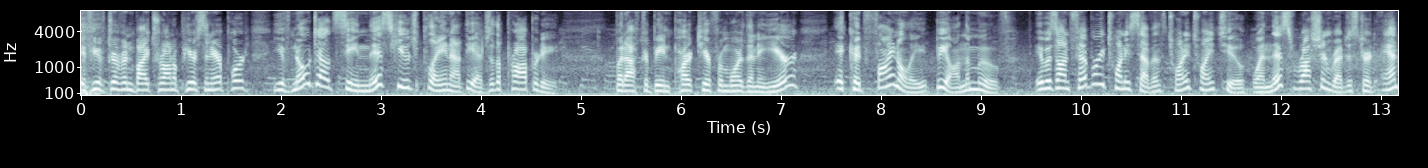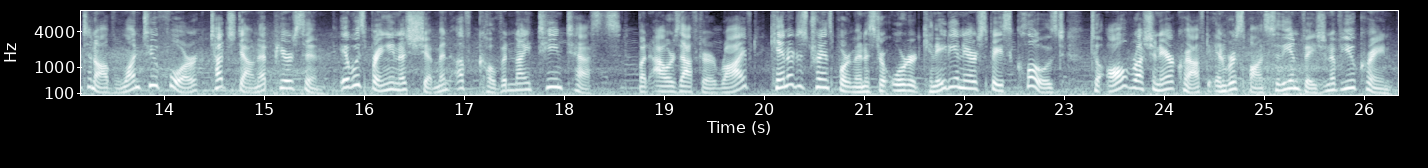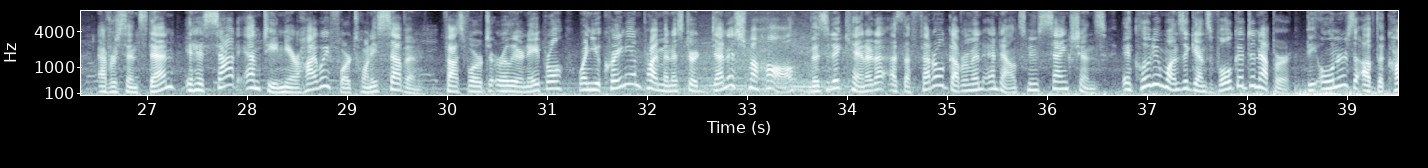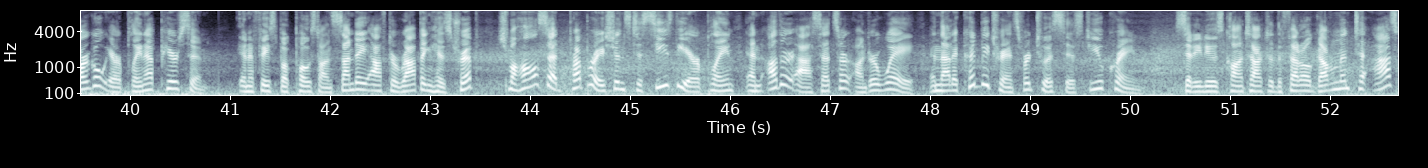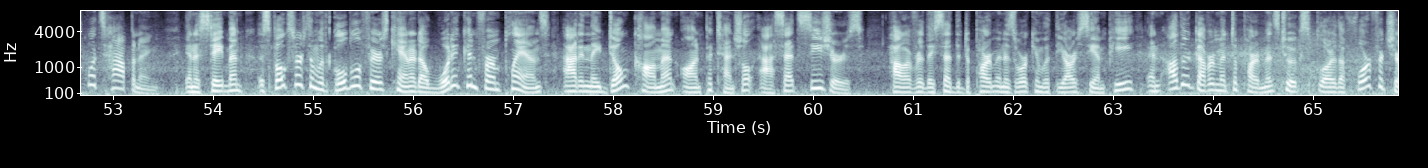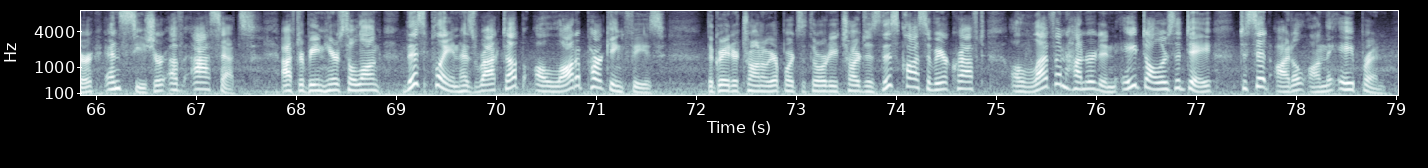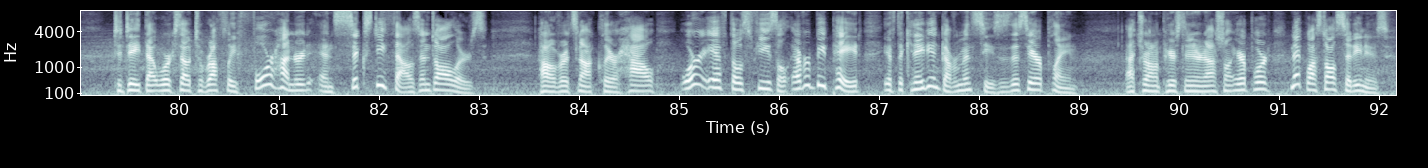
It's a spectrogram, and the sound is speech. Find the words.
If you've driven by Toronto Pearson Airport, you've no doubt seen this huge plane at the edge of the property. But after being parked here for more than a year, it could finally be on the move. It was on February 27, 2022, when this Russian registered Antonov 124 touched down at Pearson. It was bringing a shipment of COVID 19 tests. But hours after it arrived, Canada's transport minister ordered Canadian airspace closed to all Russian aircraft in response to the invasion of Ukraine. Ever since then, it has sat empty near Highway 427. Fast forward to earlier in April, when Ukrainian Prime Minister Denis Shmyhal visited Canada as the federal government announced new sanctions, including ones against Volga Dnepr, the owners of the cargo airplane at Pearson. In a Facebook post on Sunday after wrapping his trip, Shmyhal said preparations to seize the airplane and other assets are underway and that it could be transferred to assist Ukraine. City News contacted the federal government to ask what's happening. In a statement, a spokesperson with Global Affairs Canada wouldn't confirm plans, adding they don't comment on potential asset seizures. However, they said the department is working with the RCMP and other government departments to explore the forfeiture and seizure of assets. After being here so long, this plane has racked up a lot of parking fees. The Greater Toronto Airports Authority charges this class of aircraft $1,108 a day to sit idle on the apron. To date, that works out to roughly $460,000. However, it's not clear how or if those fees will ever be paid if the Canadian government seizes this airplane. At Toronto Pearson International Airport, Nick Westoll, City News.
